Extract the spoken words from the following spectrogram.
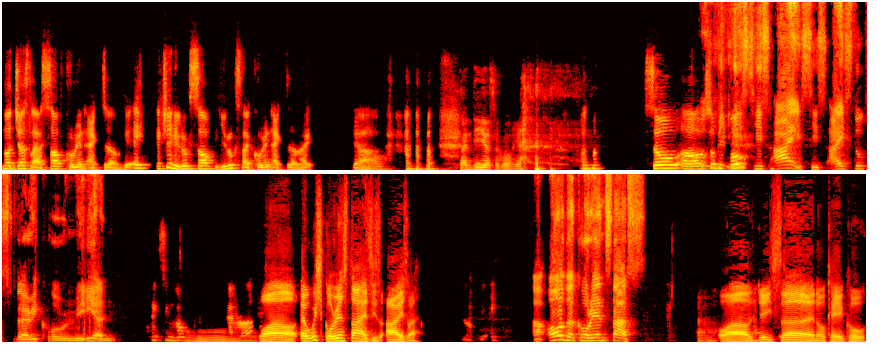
not just like a South Korean actor? Okay, Eh, actually he looks South, he looks like Korean actor, right? Yeah. 20 years ago, yeah. So, uh, so people his, his eyes, his eyes looks very Korean. makes him look Ooh. Wow. Uh, which Korean star has his eyes? Ah? Uh, all the Korean stars. Uh, Wow, Jason. Okay, cool.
